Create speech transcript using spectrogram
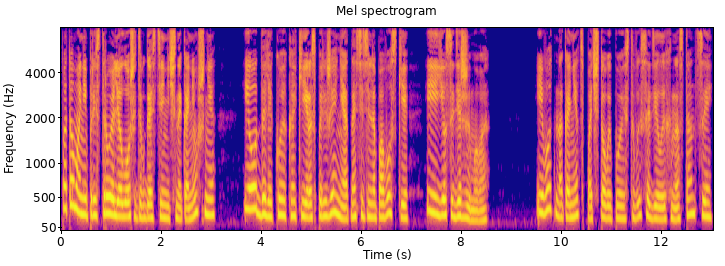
Потом они пристроили лошадь в гостиничной конюшне и отдали кое-какие распоряжения относительно повозки и ее содержимого. И вот, наконец, почтовый поезд высадил их на станции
